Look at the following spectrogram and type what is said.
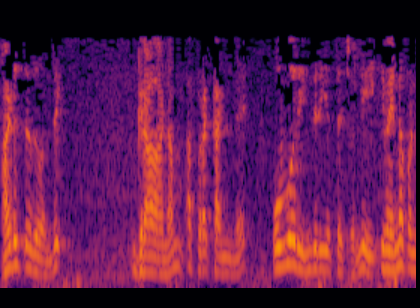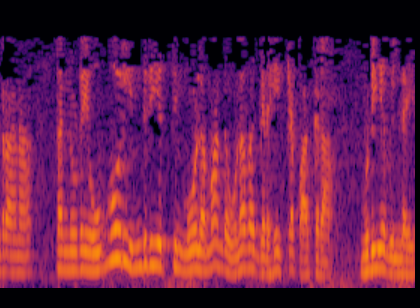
அடுத்தது வந்து கிராணம் அப்புறம் கண்ணு ஒவ்வொரு இந்திரியத்தை சொல்லி இவன் என்ன பண்றானா தன்னுடைய ஒவ்வொரு இந்திரியத்தின் மூலமா அந்த உணவை கிரகிக்க பாக்குறான் முடியவில்லை.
